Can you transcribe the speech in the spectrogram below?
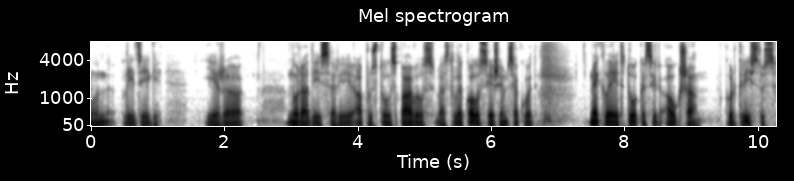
Un līdzīgi ir norādījis arī apustulis Pāvils vēstulē kolosiešiem sakot, meklējiet to, kas ir augšā, kur Kristus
